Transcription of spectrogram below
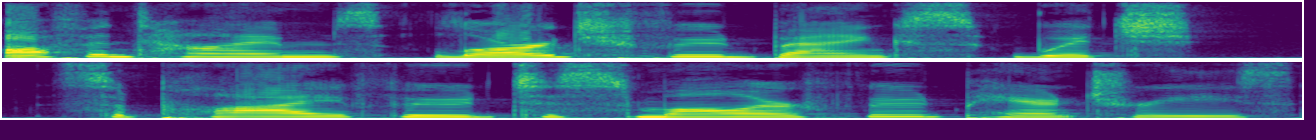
Oftentimes, large food banks, which supply food to smaller food pantries,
